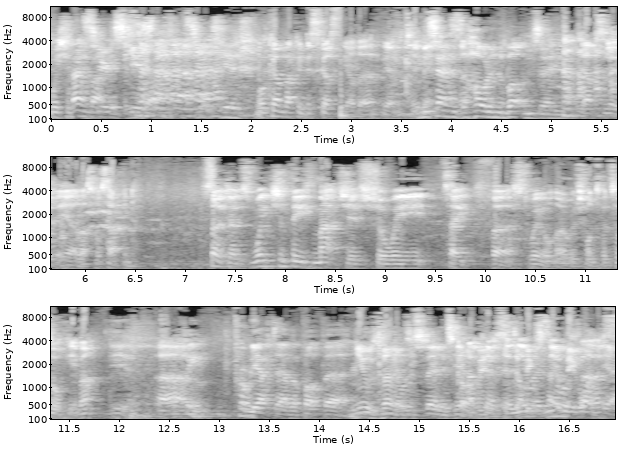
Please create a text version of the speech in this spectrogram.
we should come That's your back. excuse. That's. We'll come back and discuss the other, the other two. He games. sounds there's a hole in the bottom zone. Absolutely, yeah, that's what's happened. So, gents, which of these matches shall we take first? We all know which ones we're talking about. Yeah. Um, I think probably have to have a pop at News Venice. News Venice, It's got to yeah. be. Okay, It's so the News- biggest- the News big one. Yeah,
